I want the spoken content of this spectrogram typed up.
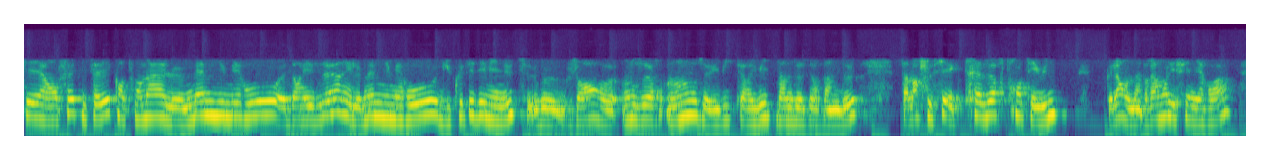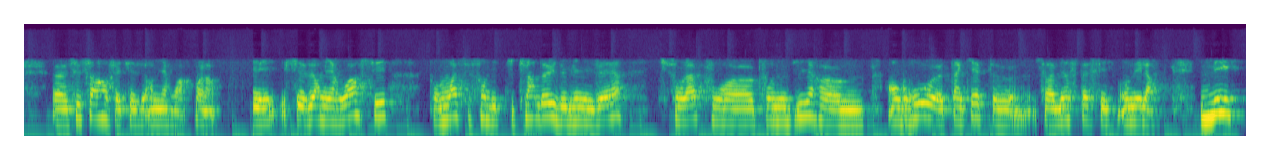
c'est en fait, vous savez, quand on a le même numéro dans les heures et le même numéro du côté des minutes, euh, genre 11h11, 8h08, 22h22. Ça marche aussi avec 13h31, que là on a vraiment l'effet miroir. Euh, c'est ça en fait, ces heures miroirs. Voilà. Et ces heures miroirs, c'est pour moi, ce sont des petits clins d'œil de l'univers qui sont là pour euh, pour nous dire, en gros, t'inquiète, ça va bien se passer, on est là. Mais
